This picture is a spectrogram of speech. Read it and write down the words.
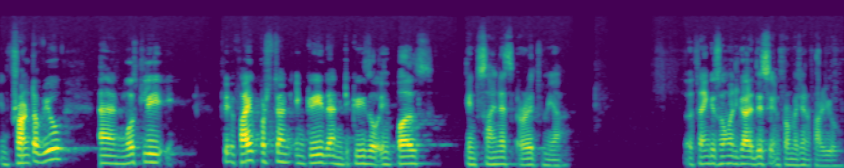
in front of you and mostly 5% increase and decrease of impulse in sinus arrhythmia. Uh, thank you so much guys, this information for you.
